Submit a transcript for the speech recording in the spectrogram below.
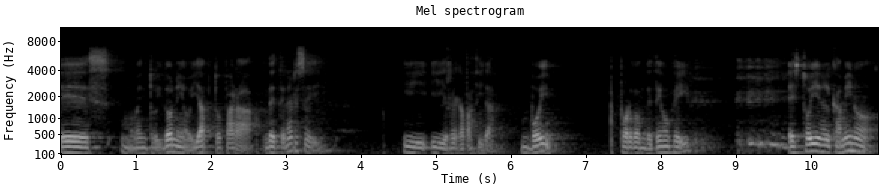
es un momento idóneo y apto para detenerse y recapacitar, voy por donde tengo que ir? ¿Estoy en el camino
